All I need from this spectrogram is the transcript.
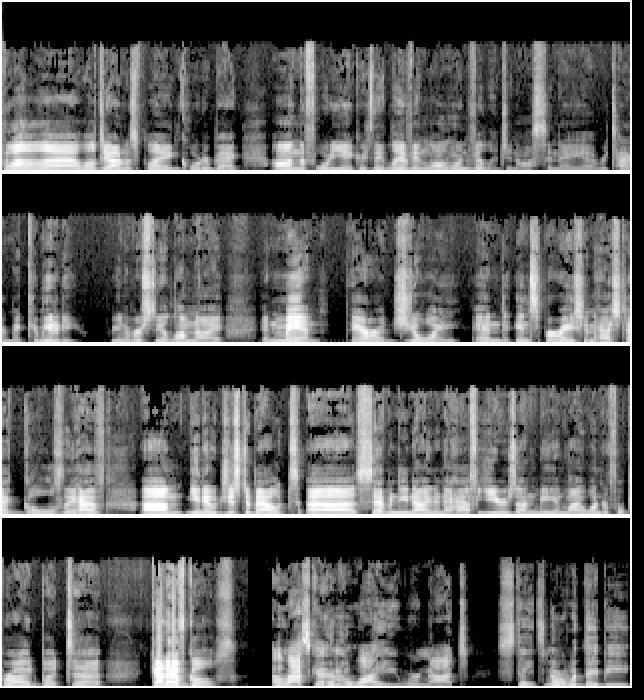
while uh, while John was playing quarterback on the 40 acres, they live in Longhorn Village in Austin, a uh, retirement community for university alumni. And man, they are a joy and inspiration. Hashtag goals. They have, um, you know, just about uh, 79 and a half years on me and my wonderful bride, but uh, got to have goals. Alaska and Hawaii were not states, nor would they be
